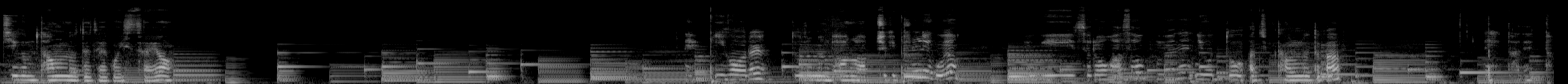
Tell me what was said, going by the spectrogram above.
지금 다운로드 되고 있어요. 네, 이거를 누르면 바로 압축이 풀리고요. 여기 들어가서 보면은 이것도 아직 다운로드가 네, 다 됐다.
